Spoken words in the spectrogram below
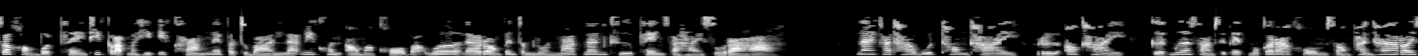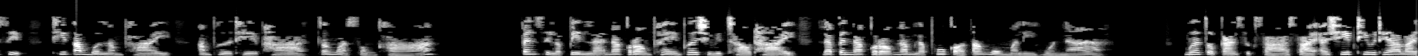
เจ้าของบทเพลงที่กลับมาฮิตอีกครั้งในปัจจุบัน และมีคนเอามาโคบะเวอร์ และร้องเป็นจำนวนมากนั่นคือเพลงสหายสุรานายคาทาวุฒิทองไทย หรือเอาไข่ เกิดเมื่อ 31 มกราคม 2510 ที่ตำบลลำไพรอำเภอเทพา จังหวัดสงขลา เป็นศิลปินและนักร้องเพลงเพื่อชีวิตชาวไทย และเป็นนักร้องนำและผู้ก่อตั้งวงมาลีฮวนนาเมื่อจบการศึกษาสายอาชีพที่วิทยาลัย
